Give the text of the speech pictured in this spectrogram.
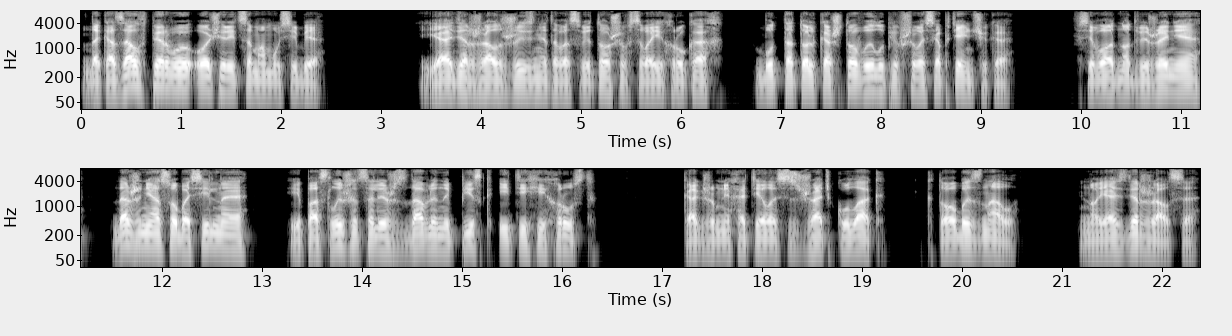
Доказал в первую очередь самому себе. Я одержал жизнь этого святоши в своих руках, будто только что вылупившегося птенчика. Всего одно движение, даже не особо сильное, и послышится лишь сдавленный писк и тихий хруст. Как же мне хотелось сжать кулак, кто бы знал. Но я сдержался.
